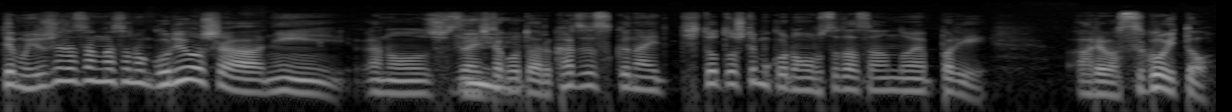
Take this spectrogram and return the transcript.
でも吉田さんがそのご両者にあの取材したことある数少ない人としてもこの細田さんのやっぱりあれはすごいと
